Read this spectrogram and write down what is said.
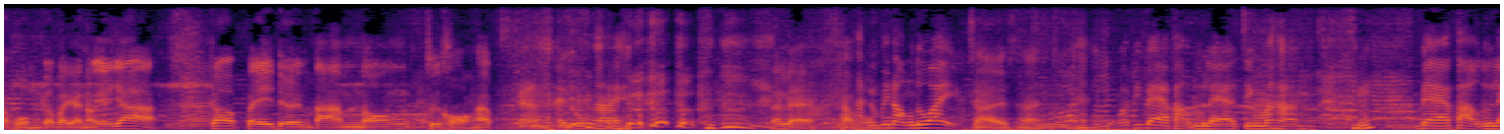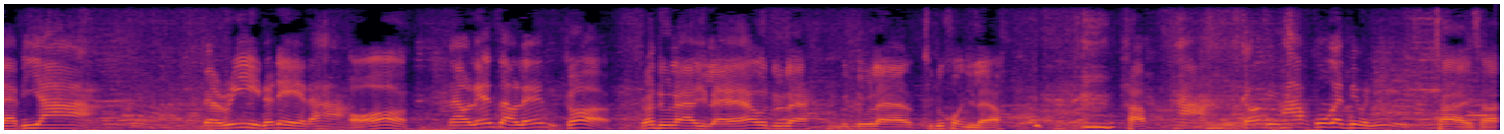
ครับผมก็ไปกับน้องยาย่าก็ไปเดินตามน้องซื้อของครับค่ะถ่ายรูปให้นั่นแหละครับถ่ายผรูมปให้น้องด้วยใช่ใช่ บอกว่าพี่แบร์ฝากดูแลจริงไหมคะหึ แบร์ฝากดูแลพี่ย่าแบร์รี่นเดชน์อะค่ะอ๋อ แซวเล่นแซวเล่น ก็ก็ดูแลอยู่แล้วดูแลดูแลทุกๆคนอยู่แล้ว ครับ ค่ะ ก็มีภาพคู่กันอยู่นี่ ใช่ใช่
